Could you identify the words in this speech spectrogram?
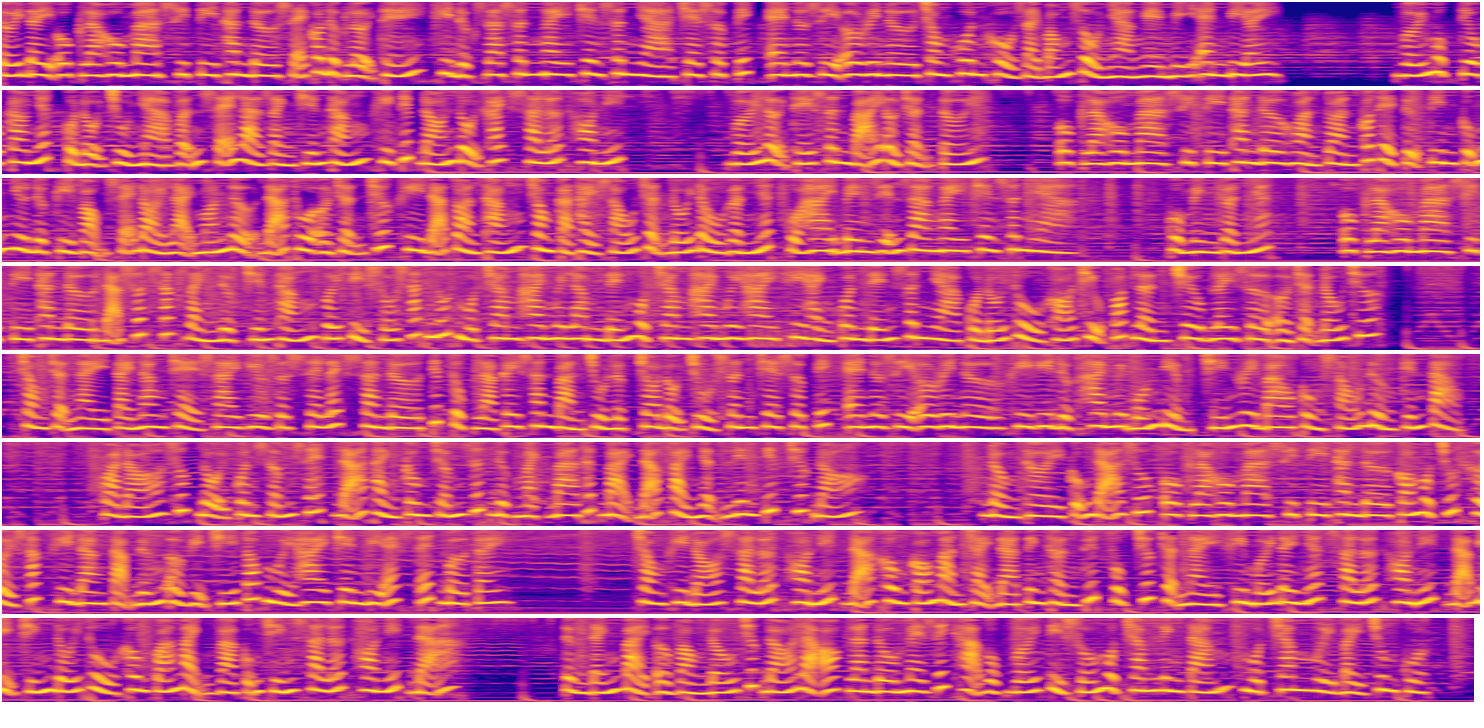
Tới đây Oklahoma City Thunder sẽ có được lợi thế khi được ra sân ngay trên sân nhà Chesapeake Energy Arena trong khuôn khổ giải bóng rổ nhà nghề Mỹ NBA. Với mục tiêu cao nhất của đội chủ nhà vẫn sẽ là giành chiến thắng khi tiếp đón đội khách Charlotte Hornets. Với lợi thế sân bãi ở trận tới, Oklahoma City Thunder hoàn toàn có thể tự tin cũng như được kỳ vọng sẽ đòi lại món nợ đã thua ở trận trước khi đã toàn thắng trong cả thảy 6 trận đối đầu gần nhất của hai bên diễn ra ngay trên sân nhà của mình gần nhất. Oklahoma City Thunder đã xuất sắc giành được chiến thắng với tỷ số sát nút 125 đến 122 khi hành quân đến sân nhà của đối thủ khó chịu Portland Trail Blazers ở trận đấu trước. Trong trận này, tài năng trẻ sai Gilles Alexander tiếp tục là cây săn bàn chủ lực cho đội chủ sân Chesapeake Energy Arena khi ghi được 24 điểm, 9 rebound cùng 6 đường kiến tạo. Qua đó giúp đội quân sấm sét đã thành công chấm dứt được mạch ba thất bại đã phải nhận liên tiếp trước đó. Đồng thời cũng đã giúp Oklahoma City Thunder có một chút khởi sắc khi đang tạm đứng ở vị trí top 12 trên BSS bờ Tây. Trong khi đó Charlotte Hornets đã không có màn chạy đà tinh thần thuyết phục trước trận này khi mới đây nhất Charlotte Hornets đã bị chính đối thủ không quá mạnh và cũng chính Charlotte Hornets đã từng đánh bại ở vòng đấu trước đó là Orlando Magic hạ gục với tỷ số 108-117 chung cuộc.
